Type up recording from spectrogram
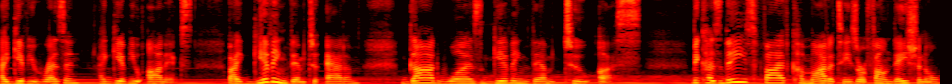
I give you resin, I give you onyx. By giving them to Adam, God was giving them to us. Because these five commodities are foundational,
